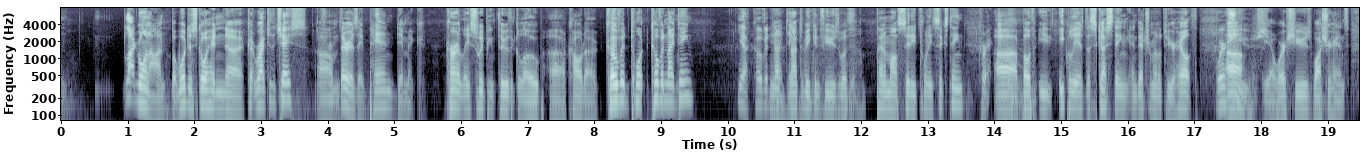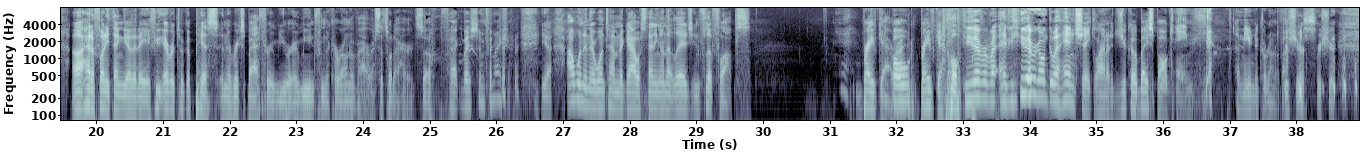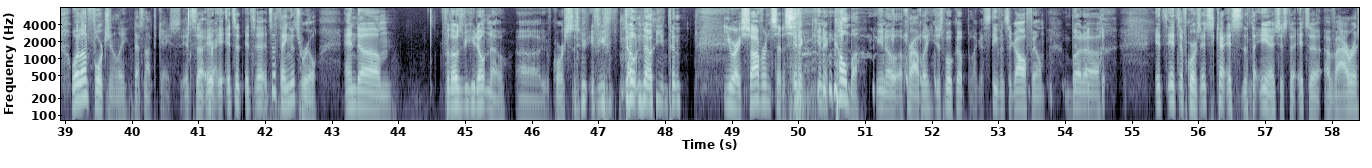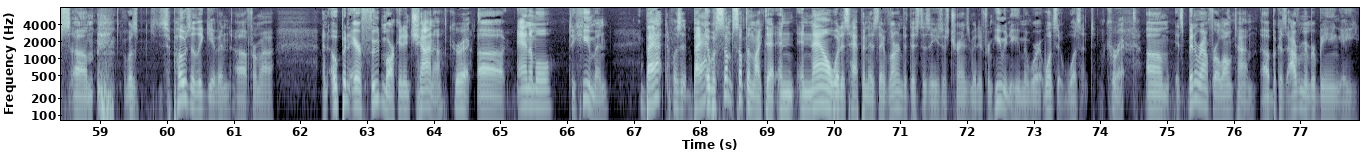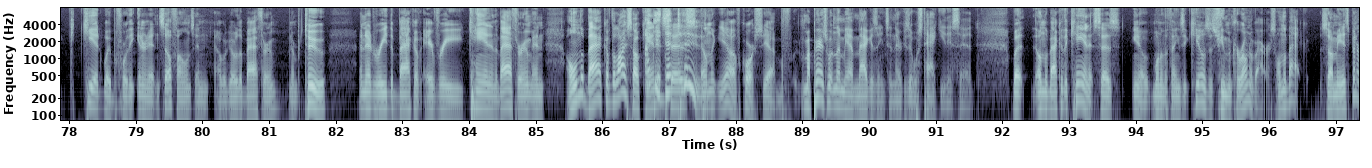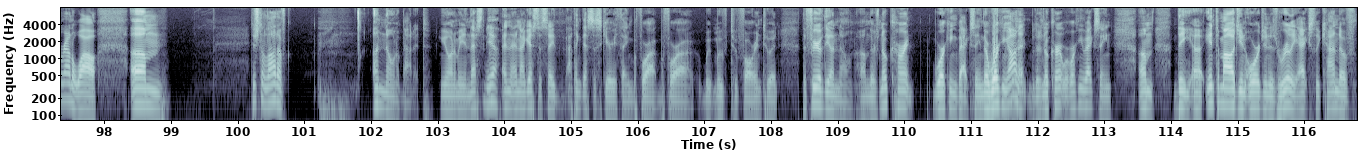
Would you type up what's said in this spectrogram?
a lot going on, but we'll just go ahead and uh, cut right to the chase. Um, There is a pandemic currently sweeping through the globe uh, called uh, COVID COVID nineteen. Yeah, COVID nineteen. not to be confused with Panama City 2016. correct. Uh, both e- equally as disgusting and detrimental to your health. Wear Uh, shoes. Yeah, wear shoes, wash your hands. Uh, I had a funny thing the other day. If you ever took a piss in the Rick's bathroom, you were immune from the coronavirus. That's what I heard. So. Fact-based information. Yeah, I went in there one time and a guy was standing on that ledge in flip flops. Brave guy, right? Bold. brave guy. Bold. Have you ever have you ever gone through a handshake line at a JUCO baseball game? Yeah. Immune to coronavirus. For sure, for sure. Well, unfortunately, that's not the case. It's uh, it, it's a it's a it's a thing that's real. And um, for those of you who don't know, uh, of course, if you don't know, you've been You are a sovereign citizen. in a in a coma. You know, uh, probably just woke up like a Steven Seagal film. But uh, it's it's of course it's ki- it's the th- yeah it's just a it's a, a virus. Um, was supposedly given uh, from a an open air food market in China. Correct. Uh, animal to human. Bat? Was it bat? It was some something like that. And and now what has happened is they've learned that this disease is transmitted from human to human, where it, once it wasn't. correct. Um, it's been around for a long time uh, because I remember being a kid way before the internet and cell phones, and I would go to the bathroom. Number two, and I'd read the back of every can in the bathroom, and on the back of the Lysol can did it that says, too. on the- yeah, of course, yeah. Bef- my parents wouldn't let me have magazines in there because it was tacky. They said, but on the back of the can it says, you know, one of the things it kills is human coronavirus on the back. So I mean, it's been around a while. Um, there's a lot of unknown about it. You know what I mean? And that's Yeah. And and I guess to say, I think that's the scary thing. Before I before I we move too far into it, the fear of the unknown. Um, there's no current working vaccine. They're working on it, but there's no current working vaccine. Um, the uh, entomology and origin is really actually kind of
